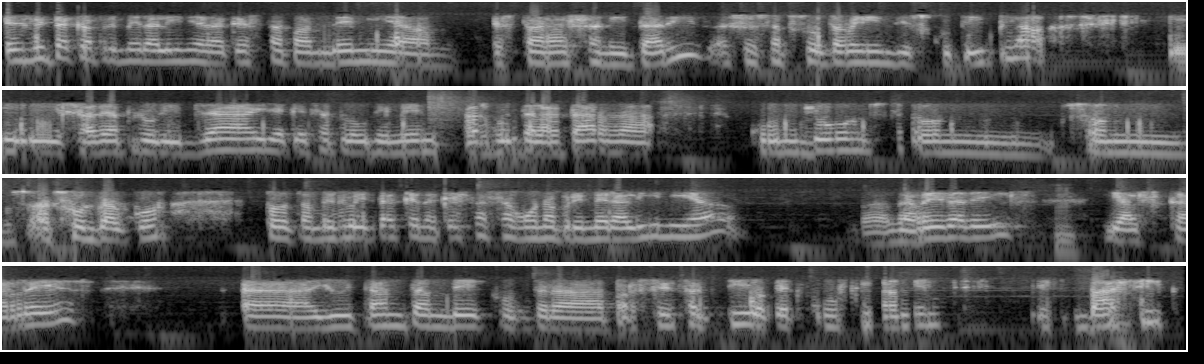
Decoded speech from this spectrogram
És veritat que a primera línia d'aquesta pandèmia estan els sanitaris, això és absolutament indiscutible i s'ha de prioritzar i aquests aplaudiments a les 8 de la tarda conjunts són, són els fons del cor, però també és veritat que en aquesta segona primera línia, darrere d'ells, i als carrers, eh, lluitant també contra, per fer efectiu aquest confinament és bàsic,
